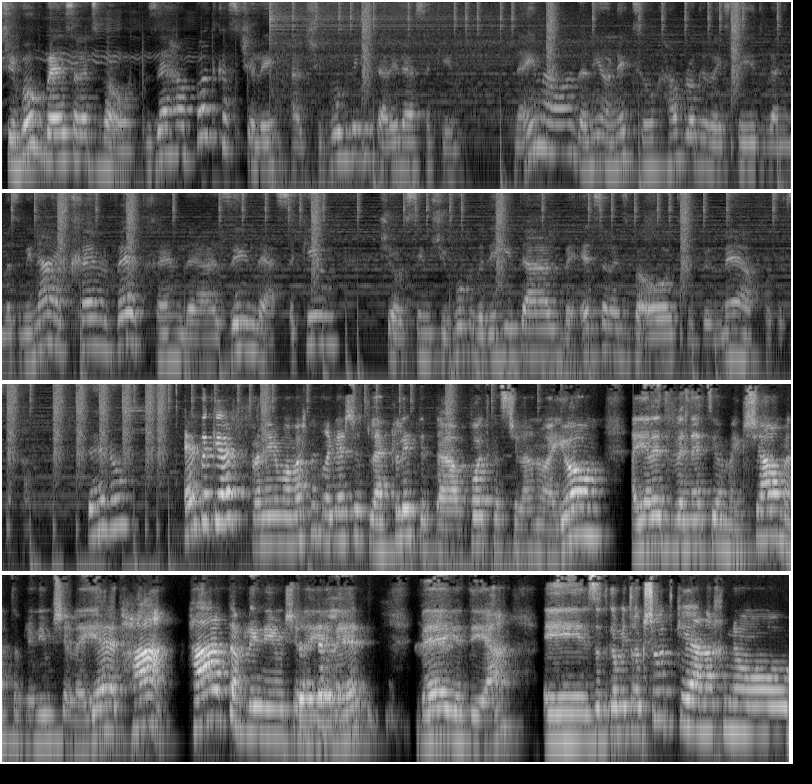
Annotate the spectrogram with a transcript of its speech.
שיווק בעשר אצבעות, זה הפודקאסט שלי על שיווק דיגיטלי לעסקים. נעים מאוד, אני יונית צוק, הבלוגריסטית, ואני מזמינה אתכם ואתכן להאזין לעסקים שעושים שיווק בדיגיטל בעשר אצבעות ובמאה אחוז הצלחה. תהנו. איזה כיף, אני ממש מתרגשת להקליט את הפודקאסט שלנו היום, הילד ונטיה מישר מהתבלינים של הילד, התבלינים של הילד, בידיעה. אה, זאת גם התרגשות כי אנחנו,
